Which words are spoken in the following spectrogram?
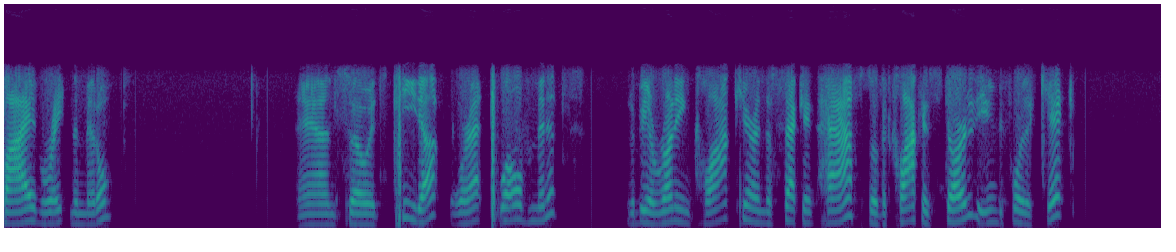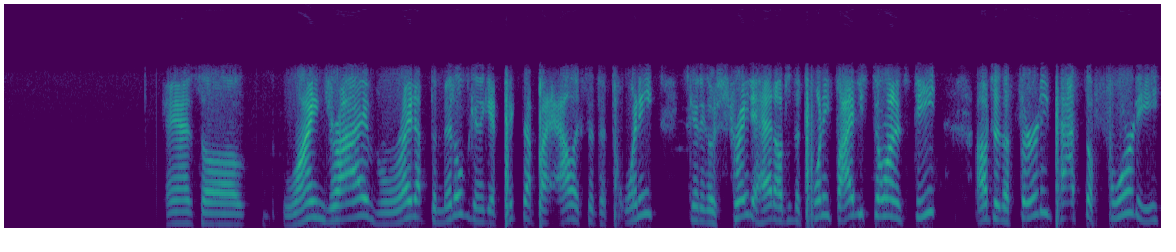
5 right in the middle. And so it's teed up. We're at 12 minutes. It'll be a running clock here in the second half. So the clock has started even before the kick. And so line drive right up the middle is going to get picked up by Alex at the 20. He's going to go straight ahead out to the 25. He's still on his feet. Out to the 30, past the 40,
